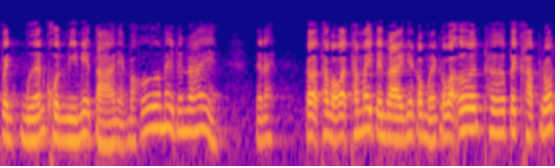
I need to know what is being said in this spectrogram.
เป็นเหมือนคนมีเมตตาเนี่ยบอกเออไม่เป็นไรเนี่ยนะ ก็ถ้าบอกว่าถ้าไม่เป็นไรเนี่ยก็เหมือนกับว่า เออ เธอไปขับรถ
